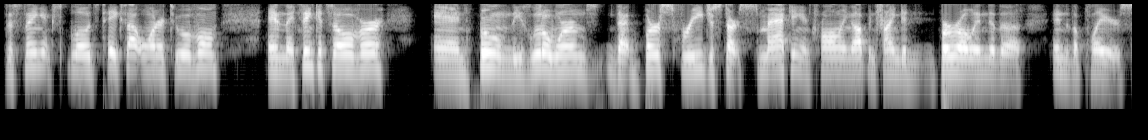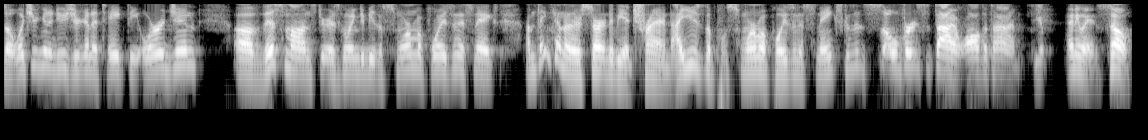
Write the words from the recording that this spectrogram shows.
this thing explodes, takes out one or two of them, and they think it's over. And boom, these little worms that burst free just start smacking and crawling up and trying to burrow into the into the players. So what you're going to do is you're going to take the origin of this monster is going to be the swarm of poisonous snakes. I'm thinking there's starting to be a trend. I use the po- swarm of poisonous snakes because it's so versatile all the time. Yep. Anyway, so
